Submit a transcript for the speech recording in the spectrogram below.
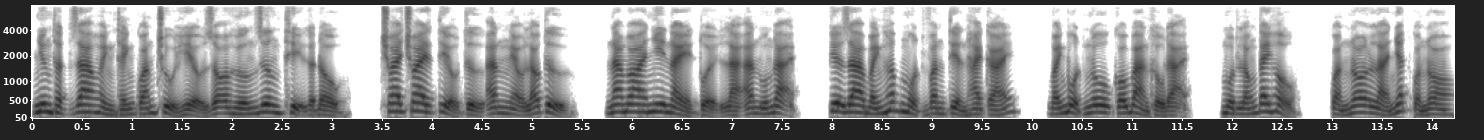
Nhưng thật ra hoành thánh quán chủ hiểu rõ hướng Dương thị gật đầu, trai trai tiểu tử ăn nghèo lão tử, nam hoa nhi này tuổi là ăn uống đại, kia ra bánh hấp một văn tiền hai cái, bánh bột ngô có bản khẩu đại, một lóng tay hậu, quản no là nhất quản no.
